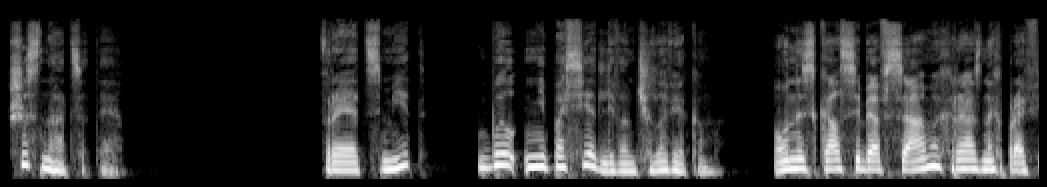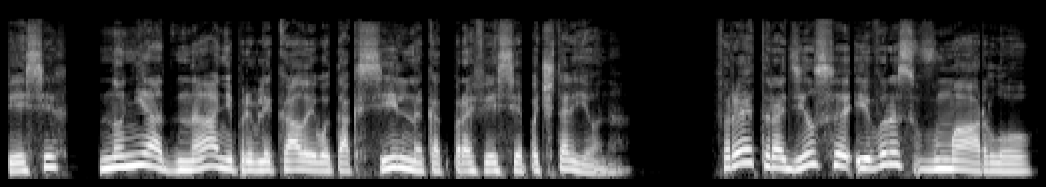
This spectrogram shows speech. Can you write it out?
16. Фред Смит был непоседливым человеком. Он искал себя в самых разных профессиях, но ни одна не привлекала его так сильно, как профессия почтальона. Фред родился и вырос в Марлоу,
